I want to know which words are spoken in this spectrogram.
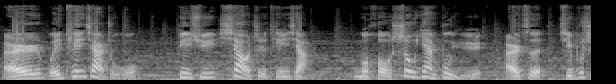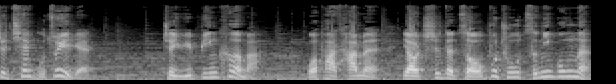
儿为天下主，必须孝治天下。母后寿宴不语，儿子岂不是千古罪人？”至于宾客嘛，我怕他们要吃的走不出慈宁宫呢。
